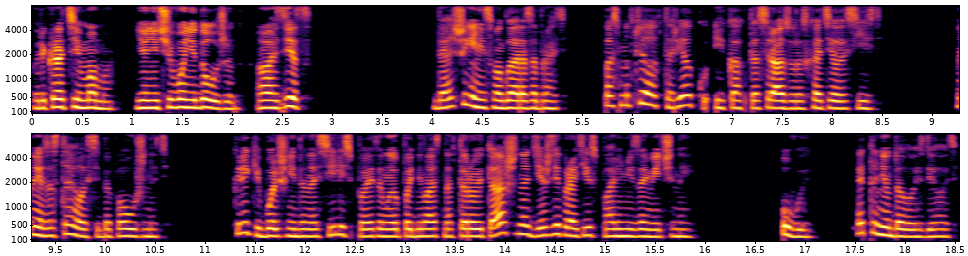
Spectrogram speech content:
Прекрати, мама. Я ничего не должен. А отец... Дальше я не смогла разобрать. Посмотрела в тарелку и как-то сразу расхотелось есть. Но я заставила себя поужинать. Крики больше не доносились, поэтому я поднялась на второй этаж в надежде пройти в спальню незамеченной. Увы, это не удалось сделать,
